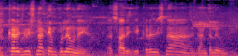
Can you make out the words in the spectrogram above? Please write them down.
ఎక్కడ చూసినా టెంపులే ఉన్నాయి. సారీ ఎక్కడ చూసినా గంటలే ఉన్నాయి.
